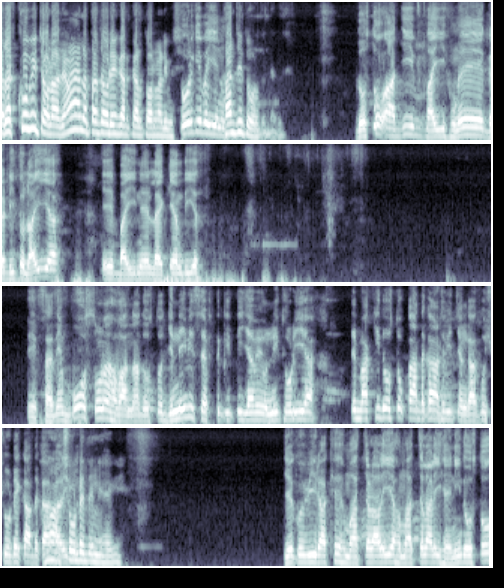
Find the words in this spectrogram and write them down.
ਰੱਖੂਗੀ ਚੌੜਾ ਜਮਾ ਲੱਤਾਂ ਚੌੜੀਆਂ ਕਰ ਕਰ ਤੁਰਨ ਵਾਲੀ ਬੱਚੀ ਤੋਰ ਕੇ ਬਈ ਇਹਨੂੰ। ਹਾਂਜੀ ਤੋਰ ਦਿੰਦੇ। ਦੋਸਤੋ ਅੱਜ ਹੀ ਬਾਈ ਹੁਣੇ ਗੱਡੀ ਤੋਂ ਲਾਈ ਆ। ਇਹ ਬਾਈ ਨੇ ਲੈ ਕੇ ਆਂਦੀ ਆ। ਦੇਖ ਸਕਦੇ ਆ ਬਹੁਤ ਸੋਹਣਾ ਹਵਾਨਾ ਦੋਸਤੋ ਜਿੰਨੀ ਵੀ ਸਿਫਤ ਕੀਤੀ ਜਾਵੇ ਉਨੀ ਥੋੜੀ ਆ। ਤੇ ਬਾਕੀ ਦੋਸਤੋ ਕੱਦ ਕਾਠ ਵੀ ਚੰਗਾ ਕੋਈ ਛੋਟੇ ਕੱਦ ਕਾਠ ਹਾਂ ਵਾਲੀ ਛੋਟੇ ਤੇ ਨਹੀਂ ਹੈਗੀ। ਜੇ ਕੋਈ ਵੀਰ ਆਖੇ ਹਿਮਾਚਲ ਵਾਲੀ ਆ ਹਿਮਾਚਲ ਵਾਲੀ ਹੈ ਨਹੀਂ ਦੋਸਤੋ।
